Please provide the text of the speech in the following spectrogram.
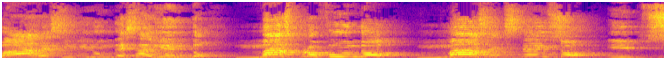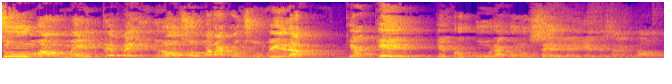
va a recibir un desaliento más profundo, más extenso y sumamente peligroso para con su vida que aquel que procura conocerle y es desalentado.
